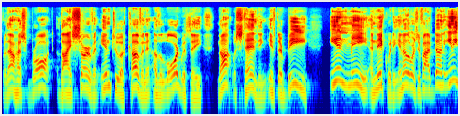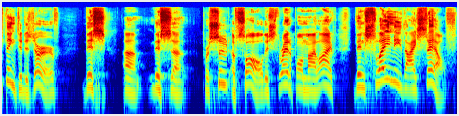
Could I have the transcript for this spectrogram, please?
for thou hast brought thy servant into a covenant of the Lord with thee, notwithstanding, if there be in me iniquity, in other words, if I've done anything to deserve this, uh, this uh, pursuit of Saul, this threat upon my life, then slay me thyself.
